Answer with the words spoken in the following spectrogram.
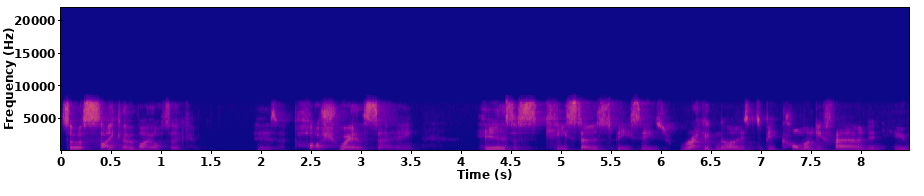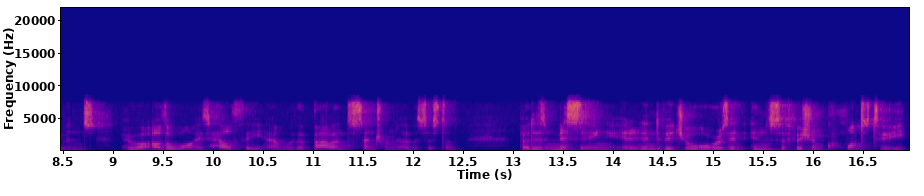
So, a psychobiotic is a posh way of saying Here's a keystone species recognized to be commonly found in humans who are otherwise healthy and with a balanced central nervous system, but is missing in an individual or is in insufficient quantity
